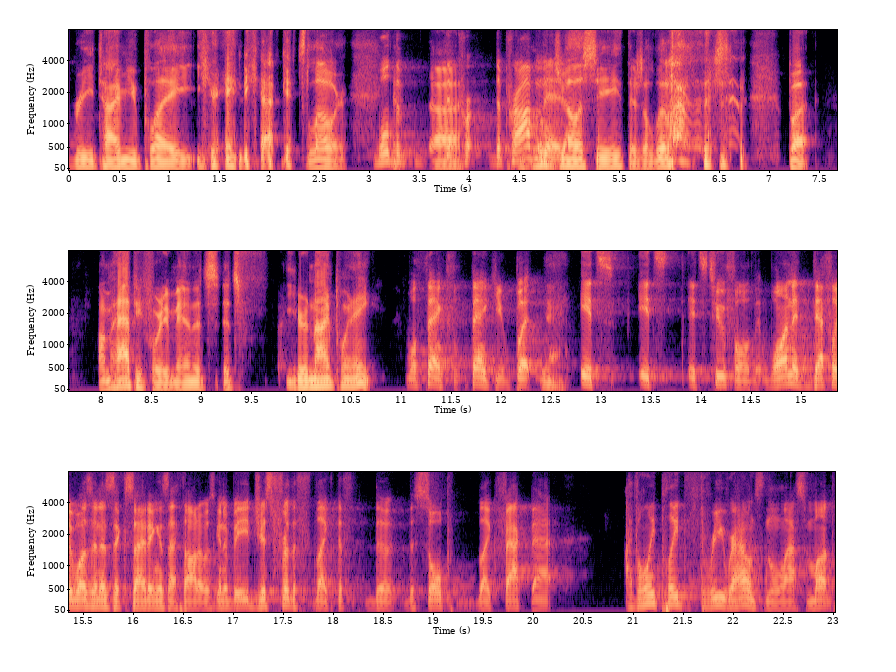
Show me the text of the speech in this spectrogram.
every time you play, your handicap gets lower. Well, the Uh, the, pr- the problem is jealousy. There's a little, there's, but I'm happy for you, man. It's it's you're nine point eight. Well, thank thank you, but Yeah. it's it's it's twofold. One, it definitely wasn't as exciting as I thought it was going to be, just for the like the the the sole like fact that I've only played three rounds in the last month.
